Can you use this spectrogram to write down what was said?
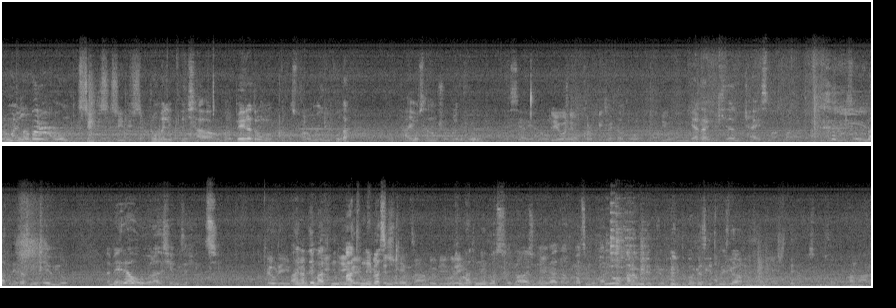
რომელი მამა იყო? სინდისი, სინდისი. რომელი ისა ბერად რომელი იყო სხვა რომელი იყო და აიო სანამშობლები იყო. ესე არიანო იონი უკროპი ერთად იონი გადაგიქიდან ჩაის მახმა ისო მაკნეტას მიყევიო და მე რა რა შემიგზა შემიცი ბევრი ანამდე მათ მათუნებას მიყევი ძალიან ბევრი მათუნებას გააჟინე რა რაღაც მოყალიო არავინებს რომელი თუ მაგას გეტყვის და დედამის მამა არ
